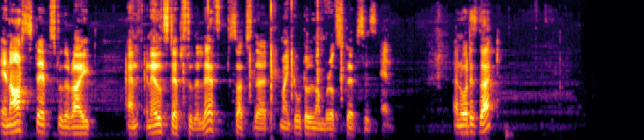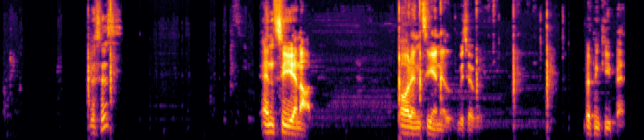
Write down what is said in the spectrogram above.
nr steps to the right and nl steps to the left such that my total number of steps is n. And what is that? This is NCNR or NCNL whichever. Let me keep n.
